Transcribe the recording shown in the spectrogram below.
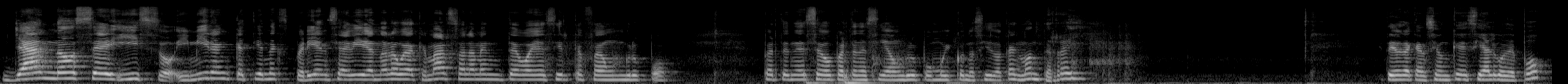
Ya no se hizo. Y miren que tiene experiencia de vida. No lo voy a quemar, solamente voy a decir que fue un grupo pertenece o pertenecía a un grupo muy conocido acá en Monterrey. Tenía una canción que decía algo de pop,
